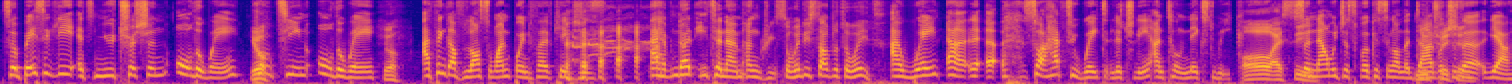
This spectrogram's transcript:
So basically, it's nutrition all the way, Yo. protein all the way. Yo. I think I've lost 1.5 kgs. I have not eaten, I'm hungry. So when do you start with the weight? I wait, uh, uh, uh, so I have to wait literally until next week. Oh, I see. So now we're just focusing on the diet, which is a yeah,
